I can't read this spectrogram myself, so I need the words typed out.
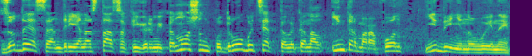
З Одеси Андрій Анастасов, Ігор Міханошин. Подробиця телеканал Інтермарафон. Єдині новини.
